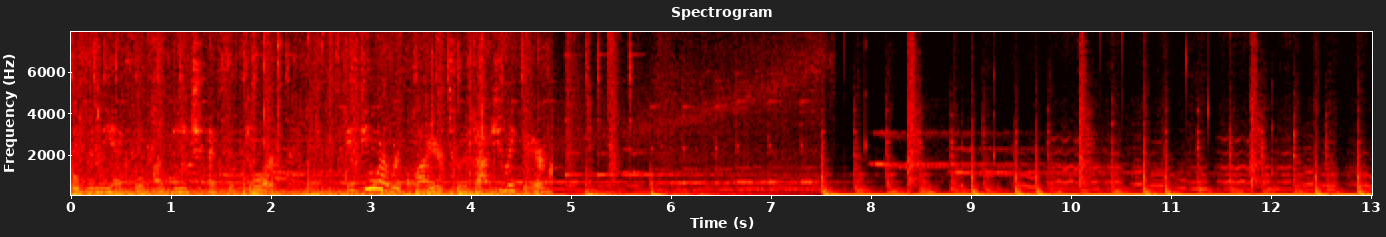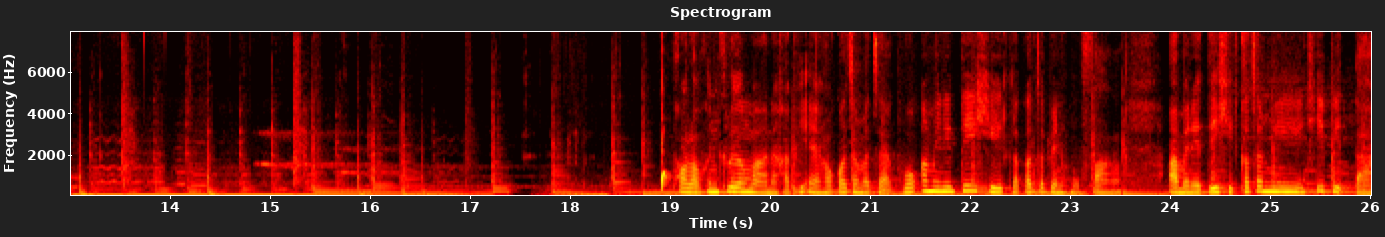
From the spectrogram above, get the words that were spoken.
Open the exit on each exit door. If you are required to evacuate the aircraft, พอเราขึ้นเครื่องมานะคะ พี่แอร์เขาก็จะมาแจกพวก amenity kit แล้วก็จะเป็นหูฟัง amenity kit ก็จะมีที่ปิดตา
